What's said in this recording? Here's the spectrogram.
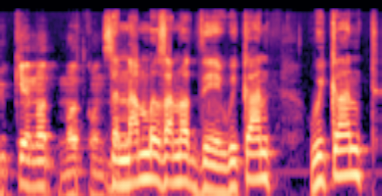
you cannot not consider. The numbers are not there. We can't we can't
